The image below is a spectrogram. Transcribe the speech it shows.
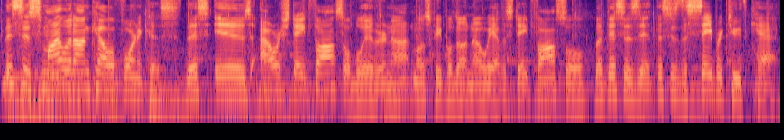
This is Smilodon californicus. This is our state fossil, believe it or not. Most people don't know we have a state fossil, but this is it. This is the saber-toothed cat.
